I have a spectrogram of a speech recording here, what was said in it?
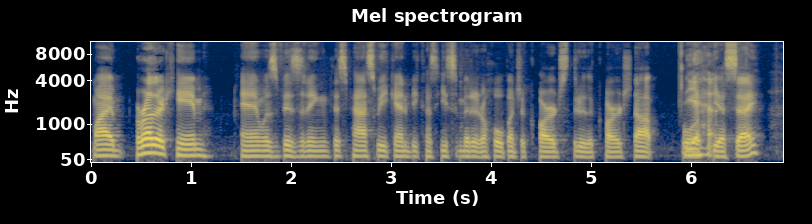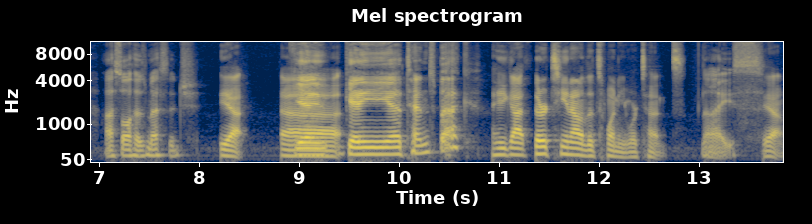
My brother came and was visiting this past weekend because he submitted a whole bunch of cards through the card shop for Yeah. PSA. I saw his message. Yeah. Uh, Getting getting uh, tens back. he got 13 out of the 20 were tons. Nice. Yeah.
